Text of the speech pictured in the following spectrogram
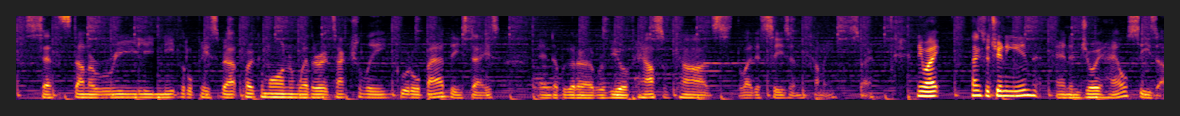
Seth's done a really neat little piece about Pokemon and whether it's actually good or bad these days. And we've got a review of House of Cards, the latest season coming. So, anyway, thanks for tuning in and enjoy Hail Caesar.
